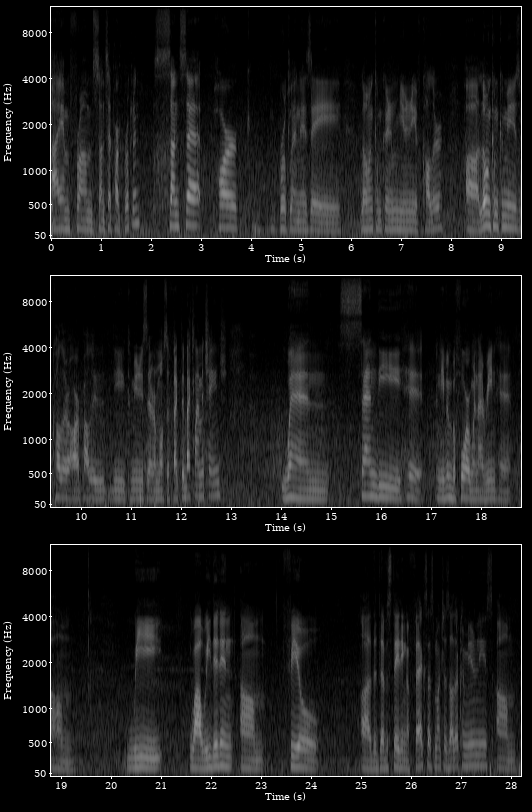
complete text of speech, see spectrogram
I am from Sunset Park, Brooklyn. Sunset Park, Brooklyn is a low-income community of color. Uh, low-income communities of color are probably the communities that are most affected by climate change. When Sandy hit, and even before when Irene hit, um, we, while we didn't um, feel uh, the devastating effects as much as other communities, um,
